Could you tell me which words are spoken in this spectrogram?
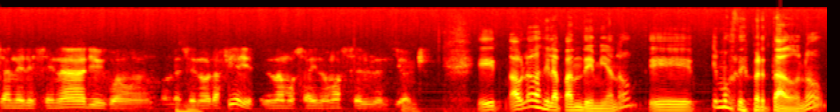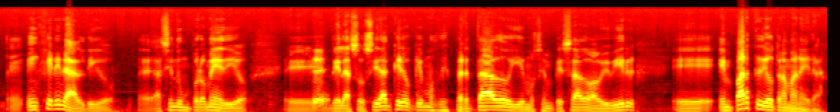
ya en el escenario y con, la escenografía y estrenamos ahí nomás el 28. Eh, hablabas de la pandemia, ¿no? Eh, hemos despertado, ¿no? En general, digo, eh, haciendo un promedio de la sociedad, creo que hemos despertado y hemos empezado a vivir en parte de otra manera.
